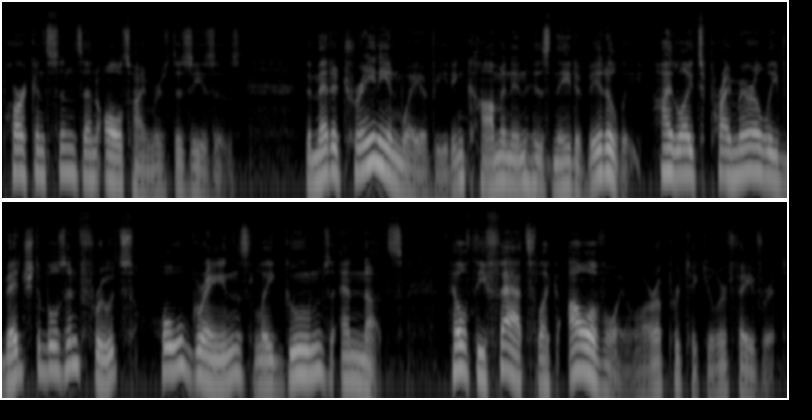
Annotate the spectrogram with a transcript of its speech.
Parkinson's, and Alzheimer's diseases. The Mediterranean way of eating, common in his native Italy, highlights primarily vegetables and fruits, whole grains, legumes, and nuts. Healthy fats like olive oil are a particular favorite.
